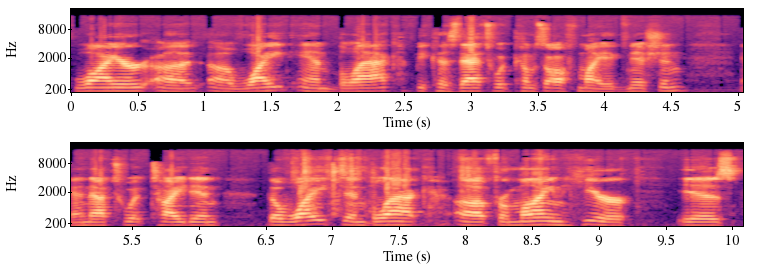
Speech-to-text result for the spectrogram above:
wire, uh, uh, white and black, because that's what comes off my ignition. And that's what tied in the white and black uh, for mine here is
